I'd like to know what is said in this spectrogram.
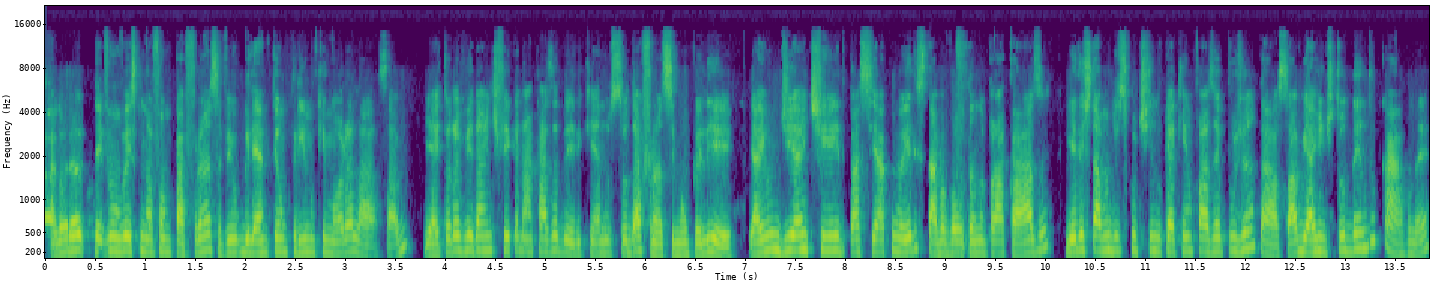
agora teve uma vez que nós fomos pra França, viu? O Guilherme tem um primo que mora lá, sabe? E aí toda vida a gente fica na casa dele, que é no sul da França, em Montpellier. E aí um dia a gente ido passear com eles, estava voltando pra casa, e eles estavam discutindo o que é que iam fazer pro jantar, sabe? E a gente tudo dentro do carro, né?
